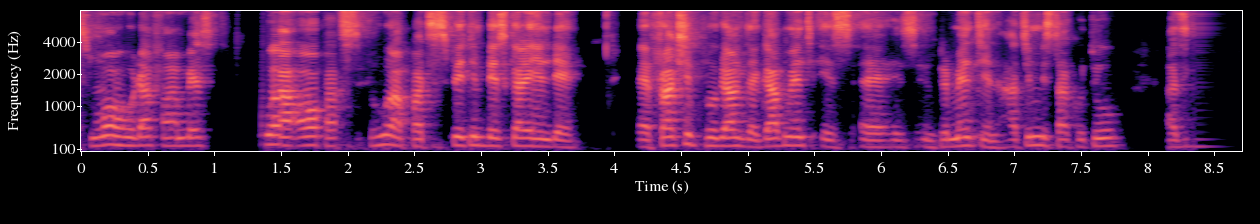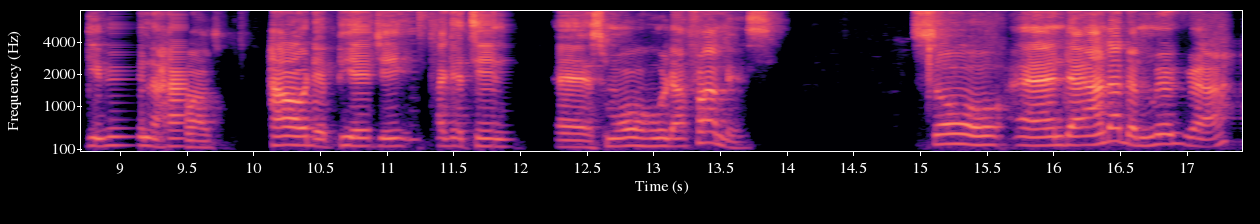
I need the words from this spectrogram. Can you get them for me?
smallholder farmers who are all who are participating basically in the uh, flagship program the government is uh, is implementing. I think Mr. Kutu has given about how the PHA is targeting uh, smallholder farmers. So, and under the MIRA,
